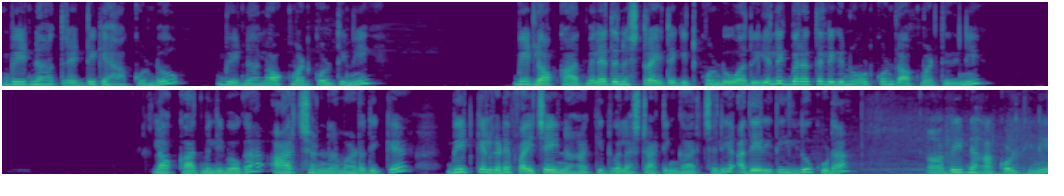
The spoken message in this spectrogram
ಬೀಡನ್ನ ಥ್ರೆಡ್ಡಿಗೆ ಹಾಕ್ಕೊಂಡು ಬೀಡನ್ನ ಲಾಕ್ ಮಾಡ್ಕೊಳ್ತೀನಿ. ಬೀಡ್ ಲಾಕ್ ಆದಮೇಲೆ ಅದನ್ನು ಸ್ಟ್ರೈಟಾಗಿ ಇಟ್ಕೊಂಡು ಅದು ಎಲ್ಲಿಗೆ ಬರುತ್ತೆ ಅಲ್ಲಿಗೆ ನೋಡ್ಕೊಂಡು ಲಾಕ್ ಮಾಡ್ತಿದ್ದೀನಿ. ಲಾಕ್ ಆದಮೇಲೆ ಇವಾಗ ಆರ್ಚನ್ನು ಮಾಡೋದಕ್ಕೆ ಬೀಡ್ ಕೆಳಗಡೆ ಫೈ ಚೈನ್ ಹಾಕಿದ್ವಲ್ಲ ಸ್ಟಾರ್ಟಿಂಗ್ ಆರ್ಚಲ್ಲಿ ಅದೇ ರೀತಿ ಇಲ್ಲೂ ಕೂಡ ಬೀಡನ್ನ ಹಾಕ್ಕೊಳ್ತೀನಿ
